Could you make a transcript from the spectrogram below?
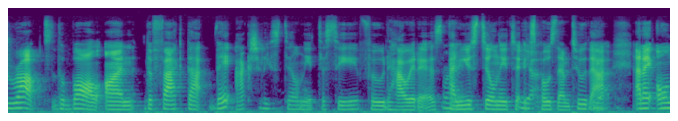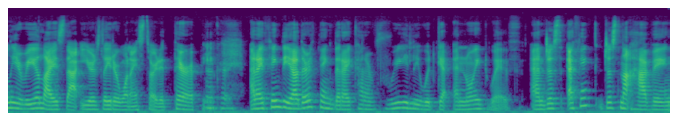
dropped the ball on the fact that they actually still need to see food how it is Right. and you still need to Yeah. expose them to that Yeah. and i only realized that years later when i started therapy Okay. and I think the other thing that I kind of really would get annoyed with, and just I think just not having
